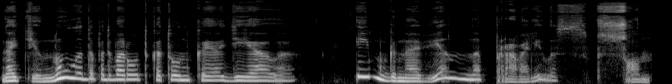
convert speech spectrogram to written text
натянула до подбородка тонкое одеяло и мгновенно провалилась в сон.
